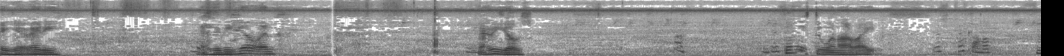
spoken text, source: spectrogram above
Okay, get ready. There he going. There he goes. Just, He's doing all right. just took off. now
